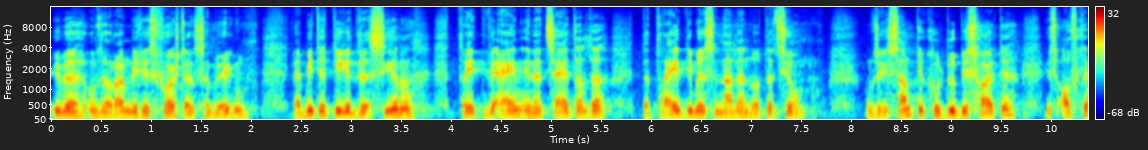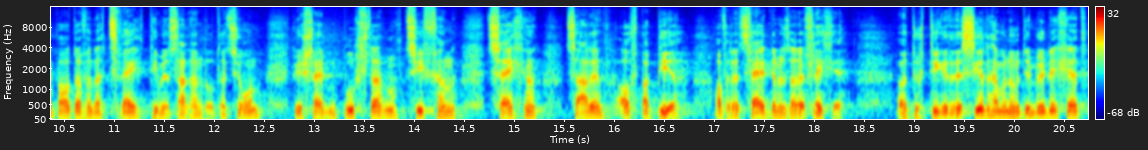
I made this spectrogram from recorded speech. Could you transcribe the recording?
über unser räumliches Vorstellungsvermögen, weil mit der Digitalisierung treten wir ein in ein Zeitalter der dreidimensionalen Notation. Unsere gesamte Kultur bis heute ist aufgebaut auf einer zweidimensionalen Notation. Wir schreiben Buchstaben, Ziffern, Zeichen, Zahlen auf Papier, auf einer zweidimensionalen Fläche. Aber durch Digitalisierung haben wir nun die Möglichkeit,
